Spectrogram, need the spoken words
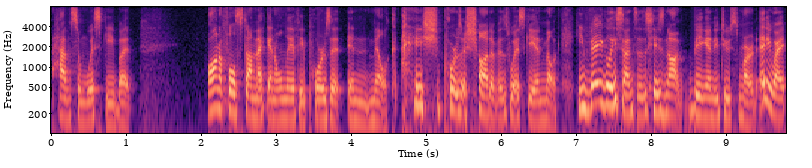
have some whiskey, but on a full stomach and only if he pours it in milk. he pours a shot of his whiskey in milk. He vaguely senses he's not being any too smart. Anyway,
